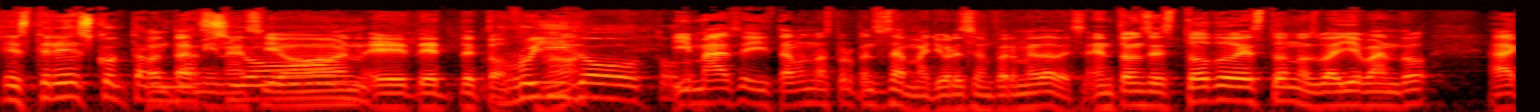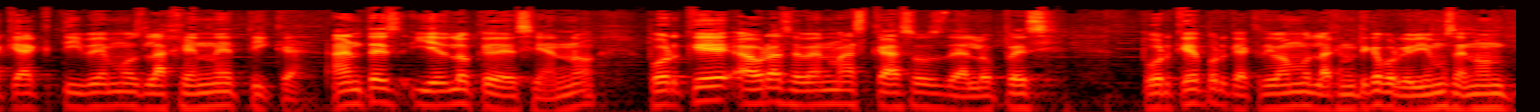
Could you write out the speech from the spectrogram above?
Estrés, contaminación, Contaminación, eh, de, de todo. ¿no? ruido, todo. Y más, y estamos más propensos a mayores enfermedades. Entonces, todo esto nos va llevando a que activemos la genética. Antes, y es lo que decían, ¿no? ¿Por qué ahora se ven más casos de alopecia? ¿Por qué? Porque activamos la genética porque vivimos en un,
